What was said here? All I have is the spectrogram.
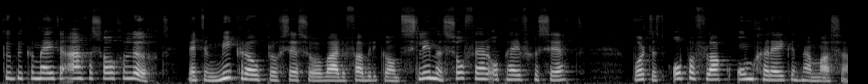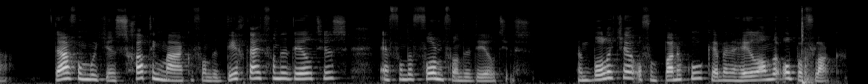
kubieke meter aangezogen lucht. Met een microprocessor waar de fabrikant slimme software op heeft gezet, wordt het oppervlak omgerekend naar massa. Daarvoor moet je een schatting maken van de dichtheid van de deeltjes en van de vorm van de deeltjes. Een bolletje of een pannenkoek hebben een heel ander oppervlak.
